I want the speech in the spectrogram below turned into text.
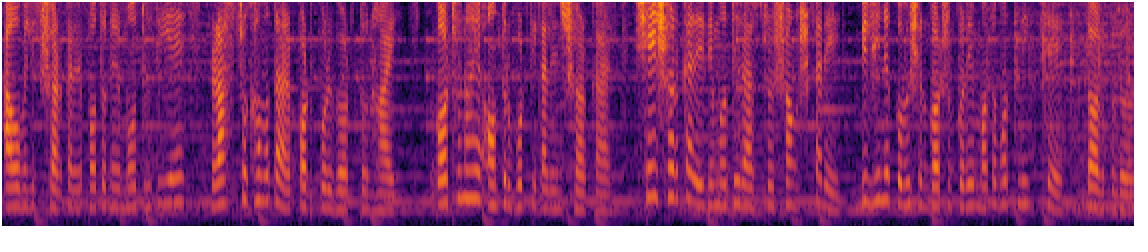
আওয়ামী লীগ সরকারের পতনের মধ্য দিয়ে রাষ্ট্র ক্ষমতার পট পরিবর্তন হয়। গঠন হয় অন্তর্বর্তীকালীন সরকার। সেই সরকার এরই মধ্যে রাষ্ট্র সংস্কারে বিভিন্ন কমিশন গঠন করে মতামত নিচ্ছে দলগুলোর।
